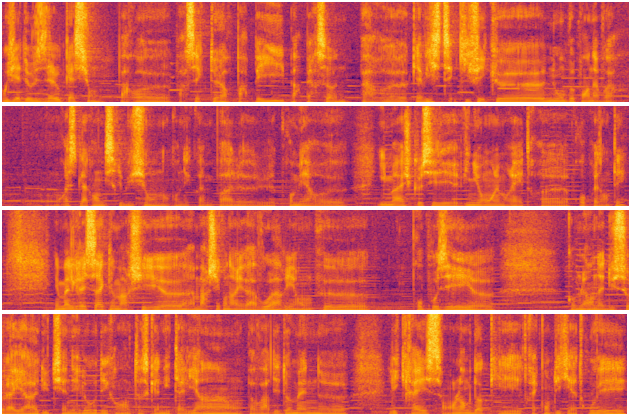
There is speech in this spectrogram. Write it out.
où il y a des allocations par, euh, par secteur, par pays, par personne, par euh, caviste, qui fait que nous, on ne peut pas en avoir. On reste la grande distribution, donc on n'est quand même pas la première image que ces vignerons aimeraient être représentés. Mais malgré ça, avec le marché, un marché qu'on arrive à avoir, et on peut proposer comme là, on a du Solaya, du Tianello, des grands Toscanes italiens. On peut avoir des domaines, les Cresses en Languedoc qui est très compliqué à trouver.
